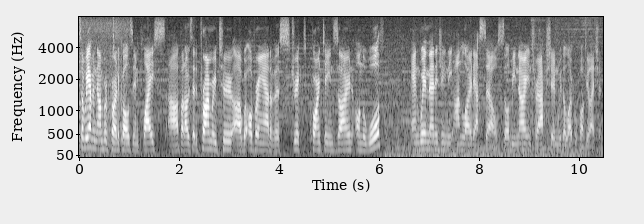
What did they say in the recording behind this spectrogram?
So we have a number of protocols in place, uh, but I would say the primary two are we're operating out of a strict quarantine zone on the wharf and we're managing the unload ourselves. So there'll be no interaction with the local population.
